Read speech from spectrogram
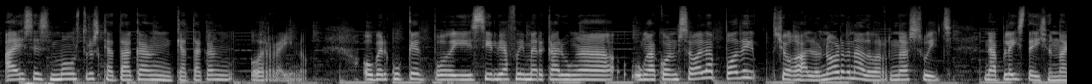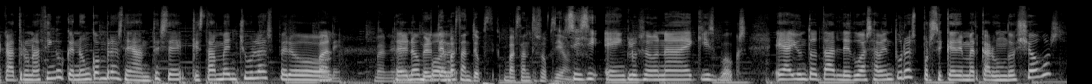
a eses monstruos que atacan que atacan o reino. Overcooked pois Silvia foi mercar unha, unha consola pode xogalo no ordenador, na Switch, na Playstation, na 4, na 5 que non compras de antes, eh? que están ben chulas pero... Vale. Vale, pero, non pero pode. ten bastante opci bastantes opcións. Sí, sí, e incluso na Xbox. E hai un total de dúas aventuras por se quere mercar un dos xogos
